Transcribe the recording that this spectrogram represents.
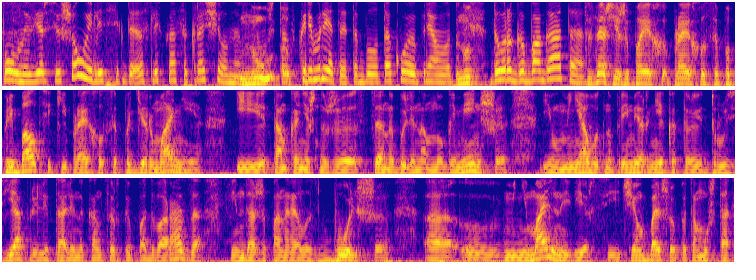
полную версию шоу или всегда слегка сокращенную, Ну, потому что в Кремле-то это было такое прям вот Ну, дорого-богато. Ты знаешь, я же поехал, проехался по Прибалтике, проехался по Германии, и там, конечно же, сцены были намного меньше. И у меня вот, например, некоторые друзья прилетали на концерты по два раза, им даже понравилось больше э, в минимальной версии, чем в большой, потому что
